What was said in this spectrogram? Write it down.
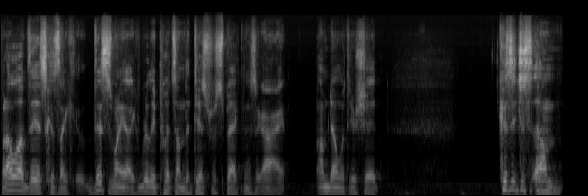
But I love this because like this is when he like really puts on the disrespect and he's like, all right, I'm done with your shit. Because it just um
